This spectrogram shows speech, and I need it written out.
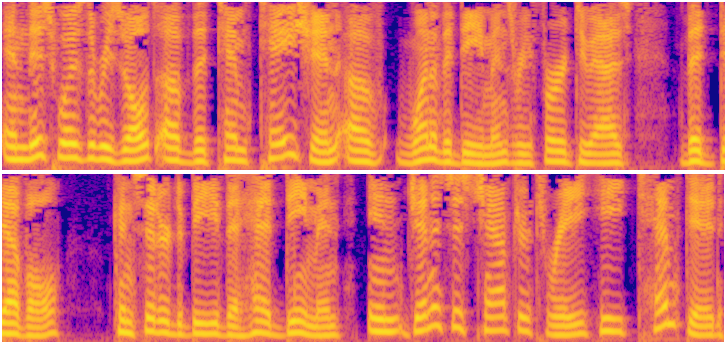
And this was the result of the temptation of one of the demons referred to as the devil, considered to be the head demon. In Genesis chapter 3, he tempted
